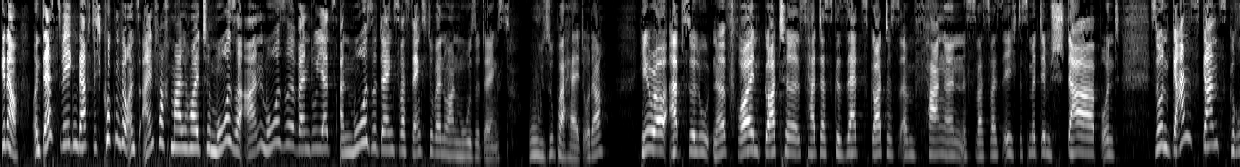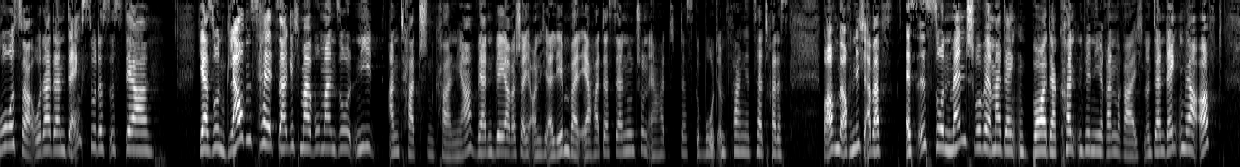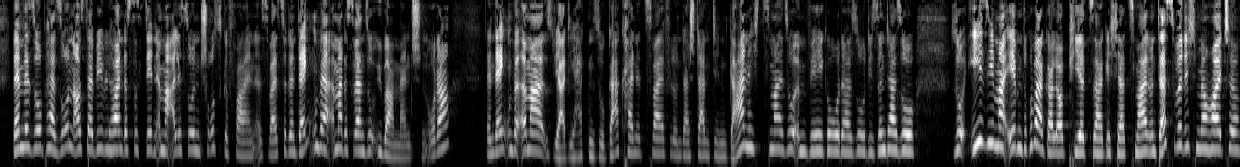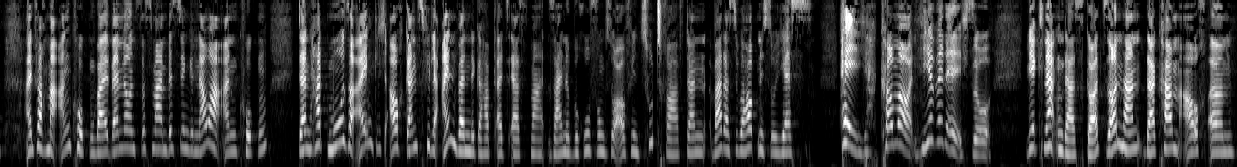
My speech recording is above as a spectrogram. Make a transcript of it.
Genau. Und deswegen dachte ich, gucken wir uns einfach mal heute Mose an. Mose, wenn du jetzt an Mose denkst, was denkst du, wenn du an Mose denkst? Uh, Superheld, oder? Hero absolut, ne? Freund Gottes, hat das Gesetz Gottes empfangen, ist was weiß ich, das mit dem Stab und so ein ganz, ganz großer, oder? Dann denkst du, das ist der, ja, so ein Glaubensheld, sag ich mal, wo man so nie antatschen kann, ja? Werden wir ja wahrscheinlich auch nicht erleben, weil er hat das ja nun schon, er hat das Gebot empfangen etc. Das brauchen wir auch nicht, aber es ist so ein Mensch, wo wir immer denken, boah, da könnten wir nie ranreichen. Und dann denken wir oft, wenn wir so Personen aus der Bibel hören, dass das denen immer alles so in den Schoß gefallen ist, weißt du, dann denken wir immer, das wären so Übermenschen, oder? Dann denken wir immer, ja, die hatten so gar keine Zweifel und da stand denen gar nichts mal so im Wege oder so. Die sind da so, so easy mal eben drüber galoppiert, sage ich jetzt mal. Und das würde ich mir heute einfach mal angucken, weil wenn wir uns das mal ein bisschen genauer angucken, dann hat Mose eigentlich auch ganz viele Einwände gehabt, als erstmal seine Berufung so auf ihn zutraf. Dann war das überhaupt nicht so, yes, hey, come on, hier bin ich, so. Wir knacken das, Gott, sondern da kamen auch ähm,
